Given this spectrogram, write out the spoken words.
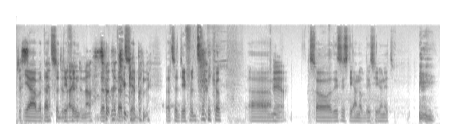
Just Yeah, but that's a to delay it different- enough that- so that that's you a- get the. That's a different cycle. Um, Yeah. So this is the end of this unit.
